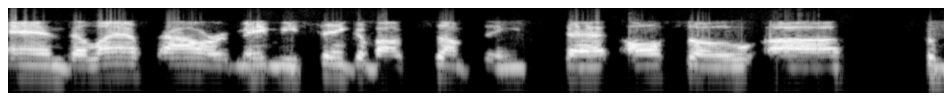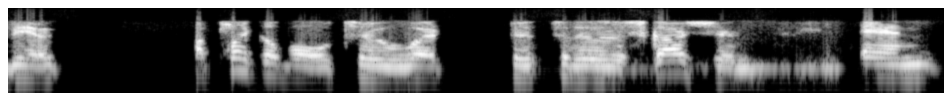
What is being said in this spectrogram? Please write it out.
And the last hour made me think about something that also uh, could be a, applicable to what to, to the discussion in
